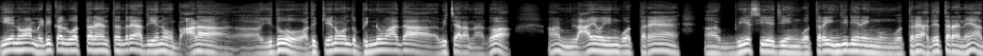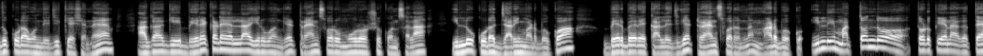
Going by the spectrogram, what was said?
ಏನು ಆ ಮೆಡಿಕಲ್ ಓದ್ತಾರೆ ಅಂತಂದರೆ ಅದೇನು ಭಾಳ ಇದು ಅದಕ್ಕೇನೋ ಒಂದು ಭಿನ್ನವಾದ ವಿಚಾರನ ಅದು. ಲಾಯೋ ಹೆಂಗೆ ಓದ್ತಾರೆ B S C A G ಹೆಂಗೆ ಓದ್ತಾರೆ, ಇಂಜಿನಿಯರಿಂಗ್ ಹೆಂಗೆ ಓದ್ತಾರೆ, ಅದೇ ಥರನೇ ಅದು ಕೂಡ ಒಂದು ಎಜುಕೇಷನ್ನೇ. ಹಾಗಾಗಿ ಬೇರೆ ಕಡೆ ಎಲ್ಲ ಇರುವಂಗೆ ಟ್ರಾನ್ಸ್ಫರು ಮೂರು ವರ್ಷಕ್ಕೆ ಒಂದ್ಸಲ ಇಲ್ಲೂ ಕೂಡ ಜಾರಿ ಮಾಡಬೇಕು. ಬೇರೆ ಬೇರೆ ಕಾಲೇಜ್ಗೆ ಟ್ರಾನ್ಸ್ಫರನ್ನು ಮಾಡಬೇಕು. ಇಲ್ಲಿ ಮತ್ತೊಂದು ತೊಡಕು ಏನಾಗುತ್ತೆ?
